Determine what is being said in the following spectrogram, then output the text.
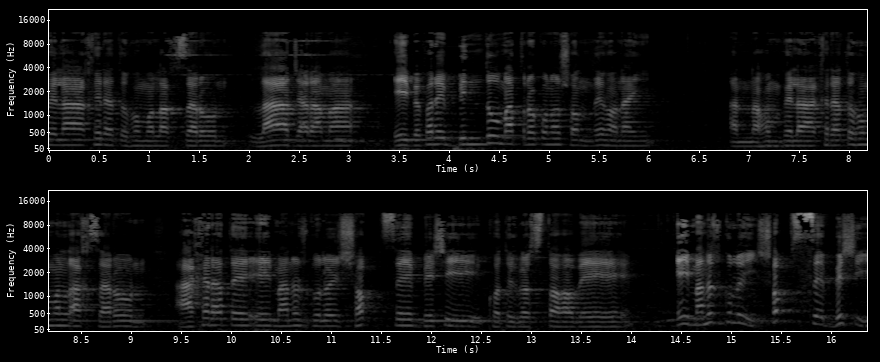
ফিল আখিরাতুহুমুল আখসারুন। লা জারামা, এই ব্যাপারে বিন্দু মাত্র কোনো সন্দেহ নাই। আন্নাহুম ফিল আখিরাতুহুমুল আখসারুন। আখেরাতে এই মানুষগুলোই সবচেয়ে বেশি ক্ষতিগ্রস্ত হবে। এই মানুষগুলোই সবচেয়ে বেশি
